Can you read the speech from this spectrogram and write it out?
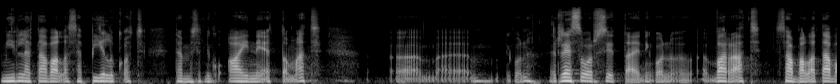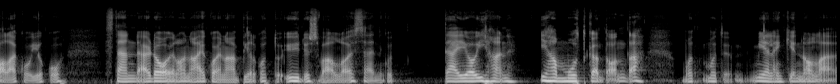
millä tavalla sä pilkot tämmöiset niin aineettomat niin kuin resurssit tai niin kuin varat samalla tavalla kuin joku Standard Oil on aikoinaan pilkottu Yhdysvalloissa. Niin kuin, tämä ei ole ihan, ihan mutkatonta, mutta, mutta mielenkiinnolla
